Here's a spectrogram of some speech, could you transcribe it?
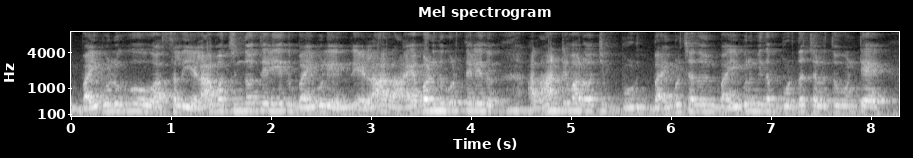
బైబుల్కు అసలు ఎలా వచ్చిందో తెలియదు బైబుల్ ఎలా రాయబడిందో కూడా తెలియదు. అలాంటి వాళ్ళు వచ్చి బుడ్ బైబిల్ చదివి బైబిల్ మీద బురద చల్లుతూ ఉంటే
